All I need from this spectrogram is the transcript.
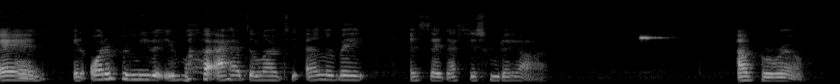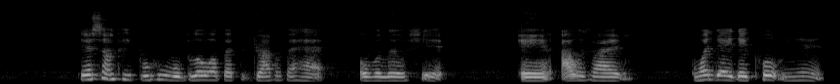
And in order for me to, I had to learn to elevate and say that's just who they are. I'm for. There's some people who will blow up at the drop of a hat over little shit. And I was like, one day they pulled me in.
